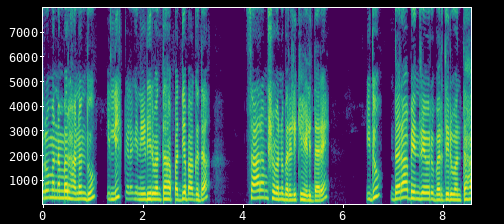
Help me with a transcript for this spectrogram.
ರೋಮನ್ ನಂಬರ್ ಹನ್ನೊಂದು ಇಲ್ಲಿ ಕೆಳಗೆ ನೀಡಿರುವಂತಹ ಪದ್ಯಭಾಗದ ಸಾರಾಂಶವನ್ನು ಬರಲಿಕ್ಕೆ ಹೇಳಿದ್ದಾರೆ. ಇದು ದರಾ ಬೇಂದ್ರೆಯವರು ಬರೆದಿರುವಂತಹ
